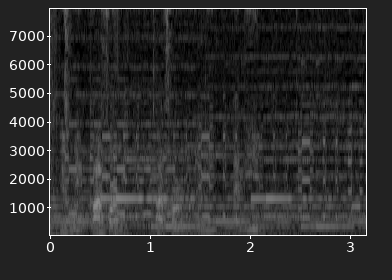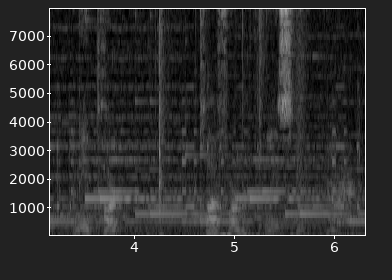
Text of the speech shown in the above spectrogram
Excuse me, platform? Platform. I need, I need, I need part, platform, please. There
